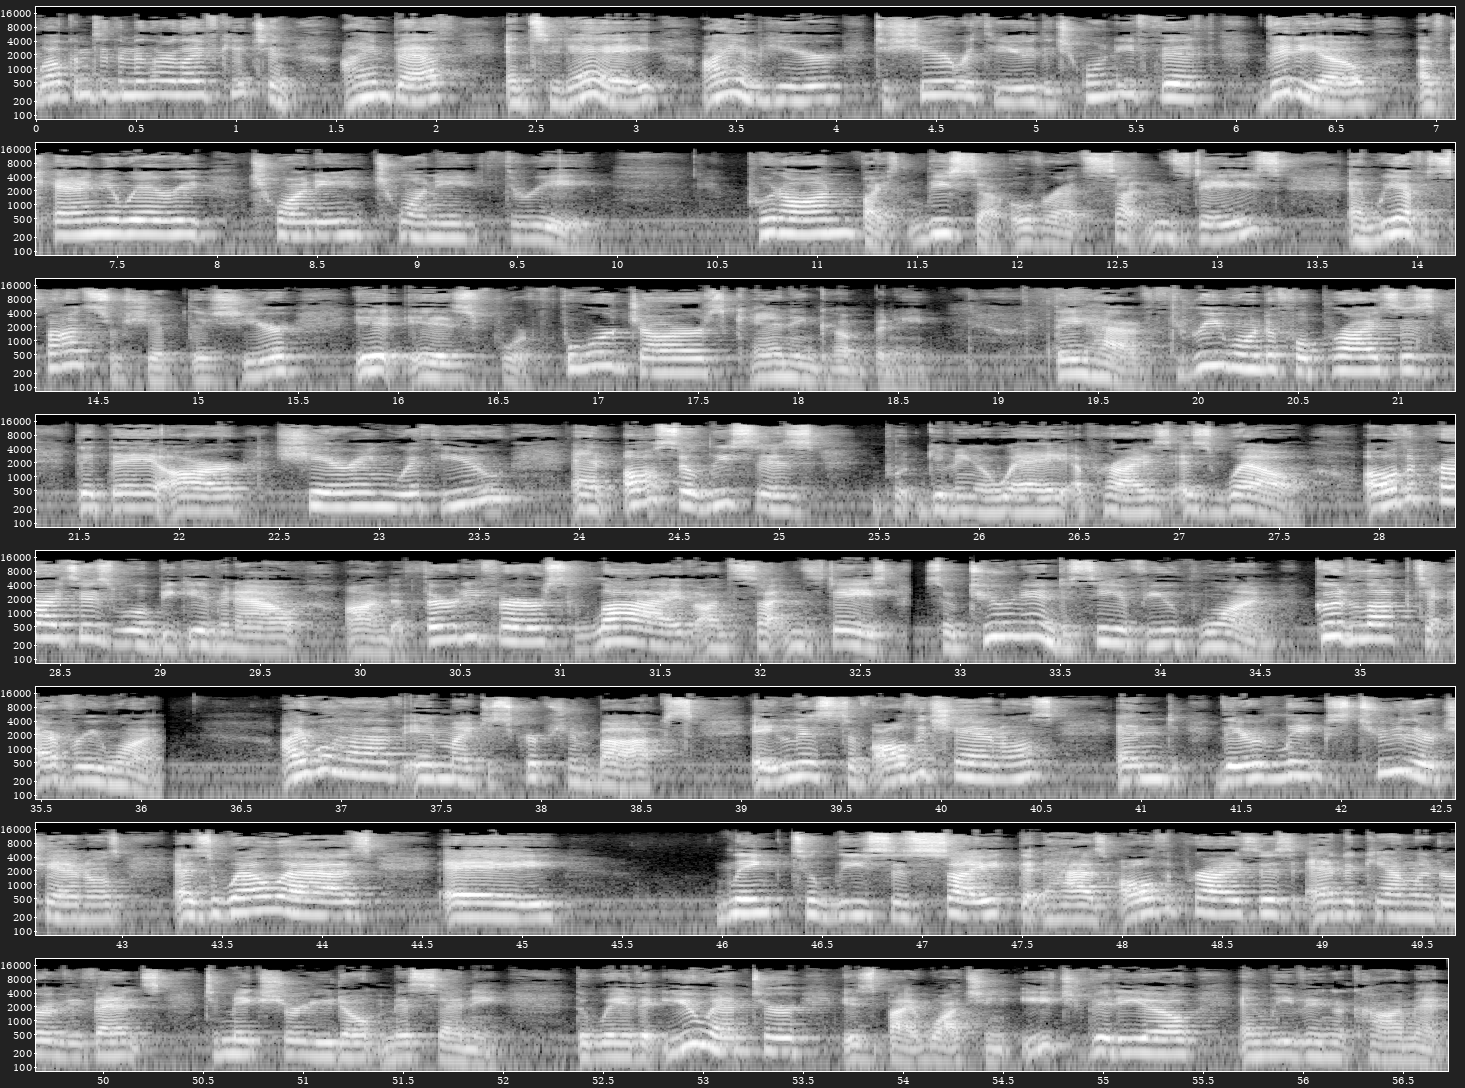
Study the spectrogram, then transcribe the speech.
welcome to the Miller Life Kitchen. I'm Beth, and today I am here to share with you the 25th video of Canuary 2023, put on by Lisa over at Suttons Daze, and we have a sponsorship this year. It is for ForJars Canning Company. They have three wonderful prizes that they are sharing with you, and also Lisa's giving away a prize as well. All the prizes will be given out on the 31st live on Suttons Daze, so tune in to see if you've won. Good luck to everyone. I will have in my description box a list of all the channels and their links to their channels, as well as a link to Lisa's site that has all the prizes and a calendar of events to make sure you don't miss any. The way that you enter is by watching each video and leaving a comment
